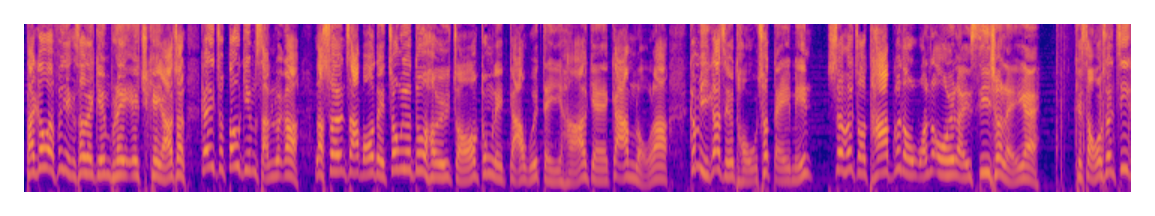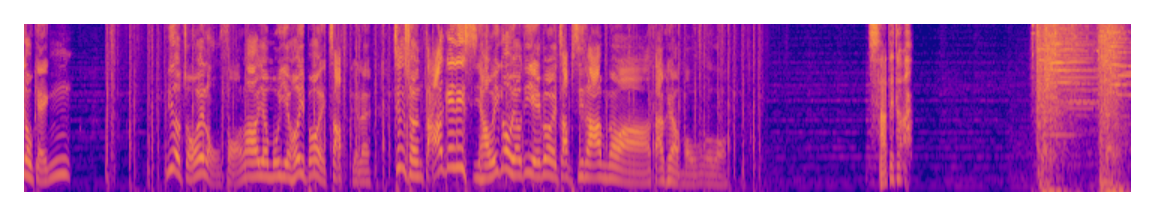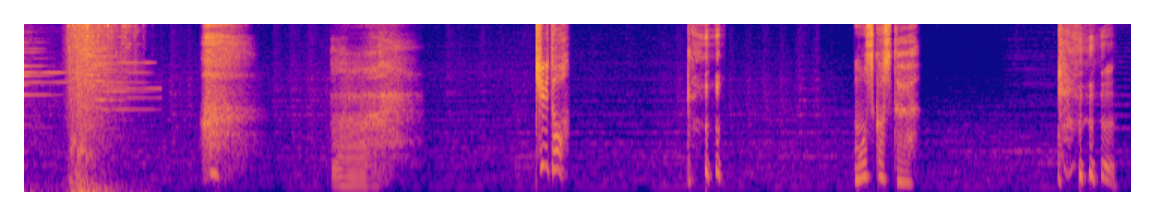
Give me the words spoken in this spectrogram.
大家好，歡迎收睇 Gameplay HK 廿一進，繼續刀劍神域啊！嗱，上集我哋終於都去咗公理教會地下嘅監牢啦，咁而家就要逃出地面，上去座塔嗰度揾愛麗絲出嚟嘅。其實我想知究竟呢度做喺牢房啦，有冇嘢可以俾我哋執嘅呢？正常打機啲時候應該會有啲嘢俾我哋執先啱噶嘛，但係佢又冇噶。さてとうーんキリトもしかして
